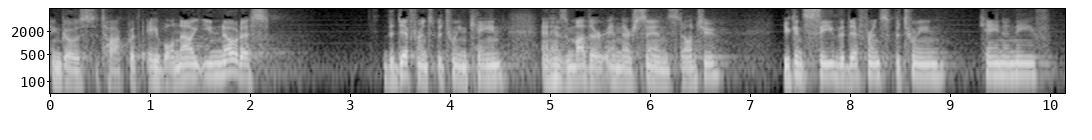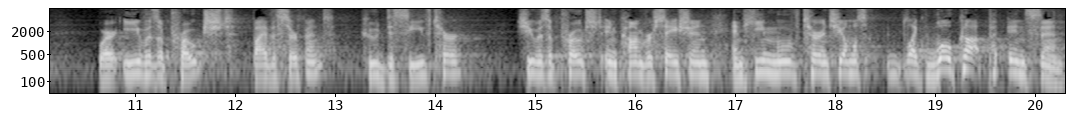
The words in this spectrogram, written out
and goes to talk with Abel. Now, you notice the difference between Cain and his mother in their sins, don't you? You can see the difference between Cain and Eve, where Eve was approached by the serpent who deceived her. She was approached in conversation and he moved her and she almost like woke up in sin.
